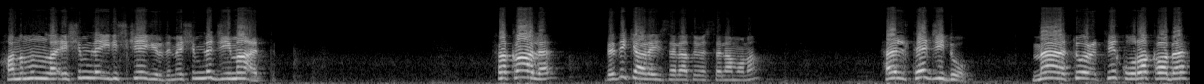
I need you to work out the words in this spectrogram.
Hanımımla, eşimle ilişkiye girdim. Eşimle cima ettim. Fekale dedi ki aleyhissalatü vesselam ona Hel tecidu ma tu'tiku rakabe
